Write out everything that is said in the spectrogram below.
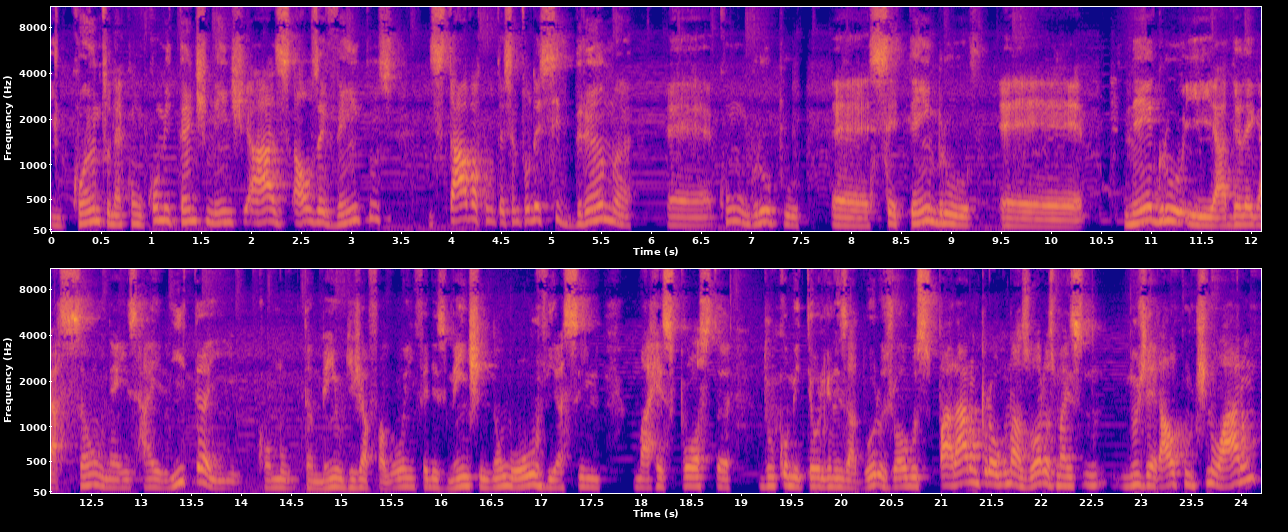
enquanto, né, concomitantemente às, aos eventos, estava acontecendo todo esse drama é, com o grupo é, Setembro é, Negro e a delegação né, israelita, e como também o Gui já falou, infelizmente não houve assim uma resposta do comitê organizador. Os jogos pararam por algumas horas, mas no geral continuaram.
